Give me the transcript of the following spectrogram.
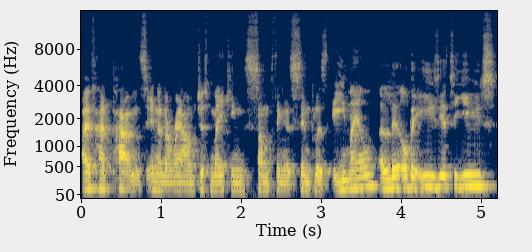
I've had patents in and around just making something as simple as email a little bit easier to use.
